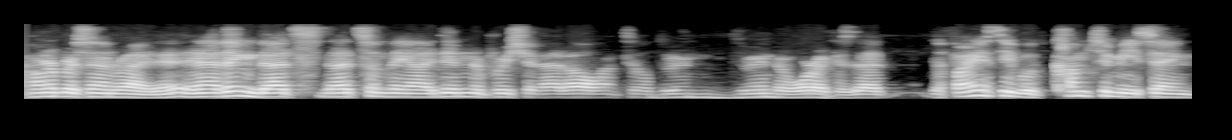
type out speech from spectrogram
Hundred percent right, and I think that's that's something I didn't appreciate at all until doing doing the work. Is that the finance team would come to me saying,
